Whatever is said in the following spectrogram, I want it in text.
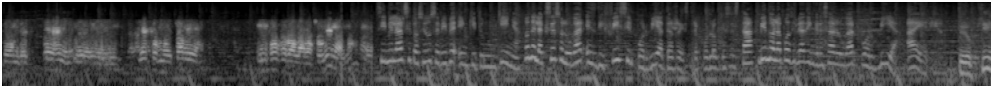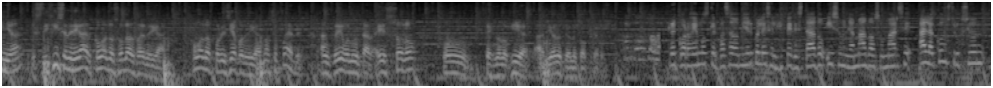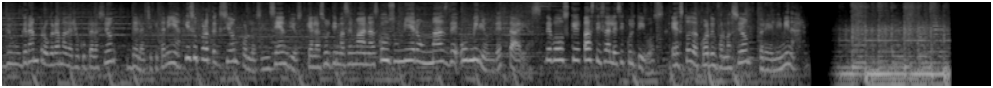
donde eh, es como echarle un poco a la gasolina, ¿no? Similar situación se vive en Quitununquiña, donde el acceso al lugar es difícil por vía terrestre, por lo que se está viendo la posibilidad de ingresar al lugar por vía aérea. Es difícil de llegar. ¿Cómo los soldados pueden llegar? ¿Cómo los policías pueden llegar? No se puede. Aunque es voluntad, es solo con tecnología, aviones y helicópteros. Recordemos que el pasado miércoles el jefe de Estado hizo un llamado a sumarse a la construcción de un gran programa de recuperación de la chiquitanía y su protección por los incendios, que en las últimas semanas consumieron más de un millón de hectáreas de bosque, pastizales y cultivos. Esto de acuerdo a información preliminar.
